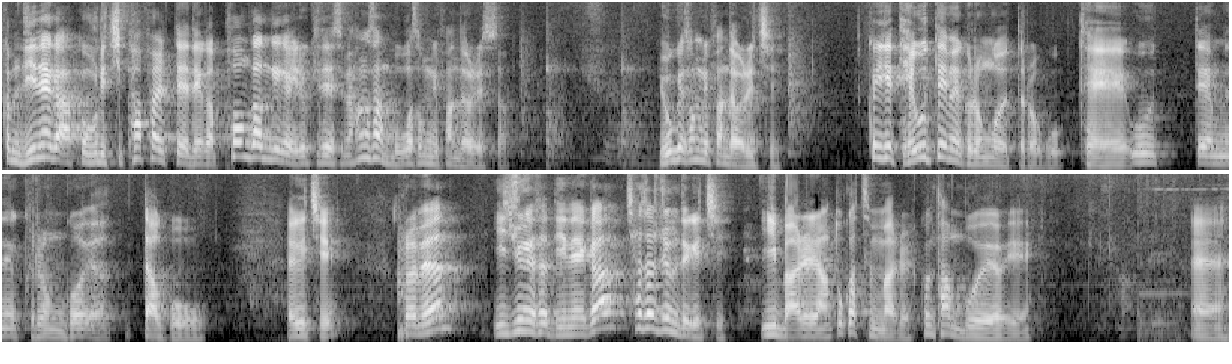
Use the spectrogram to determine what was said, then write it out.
그럼 니네가 아까 우리 집합할 때 내가 포함 관계가 이렇게 됐으면 항상 뭐가 성립한다 그랬어? 요게 성립한다 그랬지. 그 이게 대우 때문에 그런 거였더라고. 대우 때문에 그런 거였다고. 알겠지? 그러면 이 중에서 니네가 찾아주면 되겠지. 이 말이랑 똑같은 말을. 그럼 답 뭐예요, 얘? 예.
